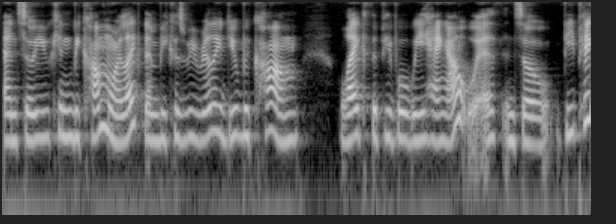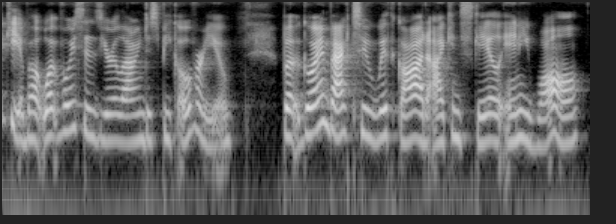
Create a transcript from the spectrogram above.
and so you can become more like them because we really do become like the people we hang out with. And so be picky about what voices you're allowing to speak over you. But going back to with God, I can scale any wall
